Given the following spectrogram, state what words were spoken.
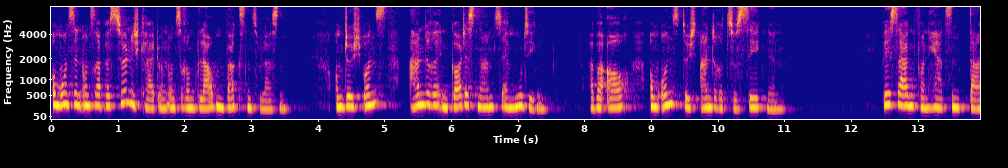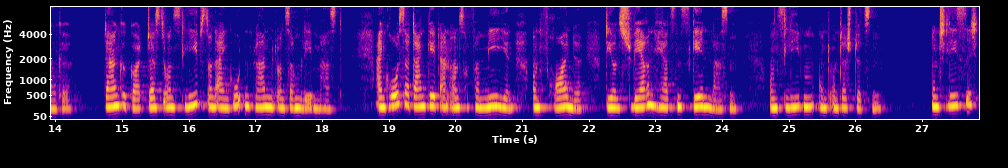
um uns in unserer Persönlichkeit und unserem Glauben wachsen zu lassen, um durch uns andere in Gottes Namen zu ermutigen, aber auch um uns durch andere zu segnen. Wir sagen von Herzen Danke. Danke Gott, dass du uns liebst und einen guten Plan mit unserem Leben hast. Ein großer Dank geht an unsere Familien und Freunde, die uns schweren Herzens gehen lassen, uns lieben und unterstützen. Und schließlich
